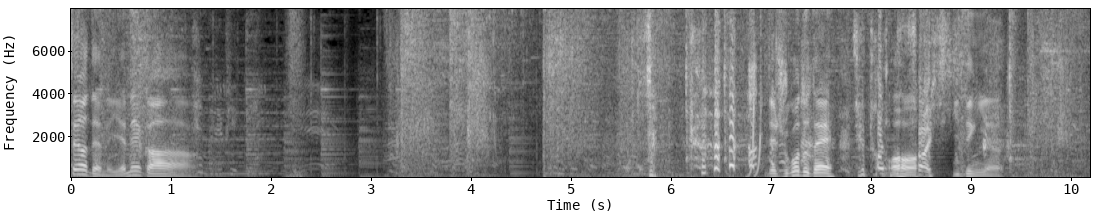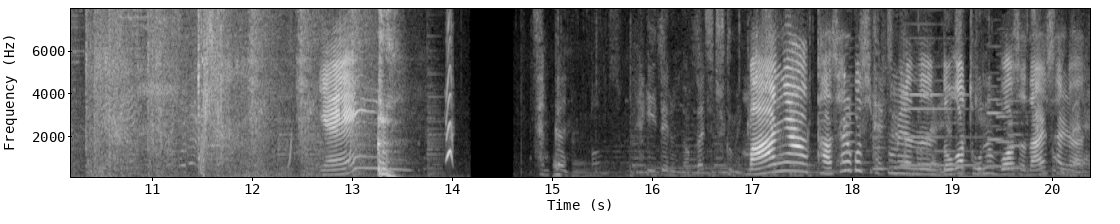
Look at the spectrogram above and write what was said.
떠야 되네. 얘네가 이제 죽어도 돼. 쟤 터졌어 어. 씨. 2등이야. 예? 잠깐. 이대로 너까지 죽으면 돼. 만약 다 살고 싶으면은 너가 돈을 모아서 날 살려야 돼.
